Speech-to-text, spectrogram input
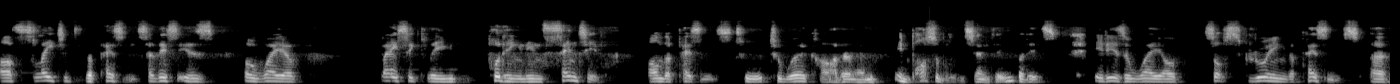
are slated to the peasants. So this is a way of basically putting an incentive on the peasants to, to work harder, an impossible incentive, but it's it is a way of sort of screwing the peasants uh,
